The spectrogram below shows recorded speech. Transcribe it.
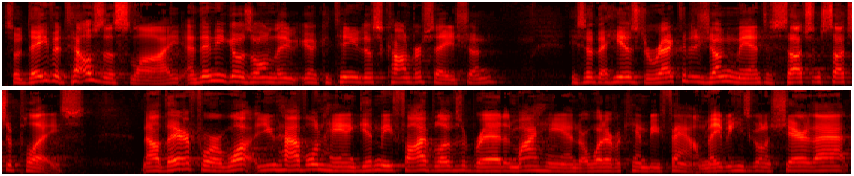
So David tells this lie, and then he goes on to continue this conversation. He said that he has directed his young men to such and such a place. Now, therefore, what you have on hand, give me five loaves of bread in my hand, or whatever can be found. Maybe he's going to share that.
